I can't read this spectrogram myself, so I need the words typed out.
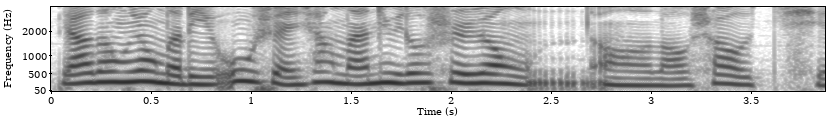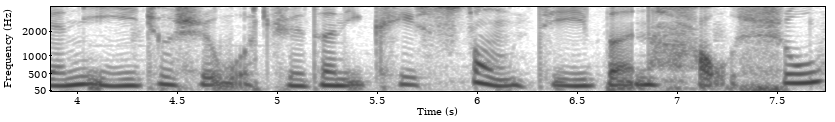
比较通用的礼物选项，男女都适用。嗯，老少咸宜，就是我觉得你可以送几本好书。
